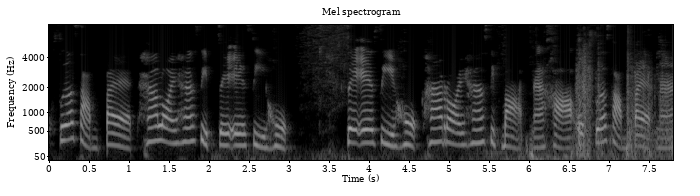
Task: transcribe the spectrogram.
กเสื้อ 38 550 JA 46 JA 46 550 บาทนะคะ อกเสื้อ 38 นะ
